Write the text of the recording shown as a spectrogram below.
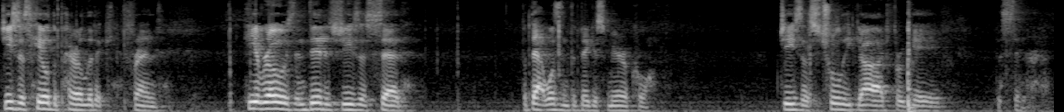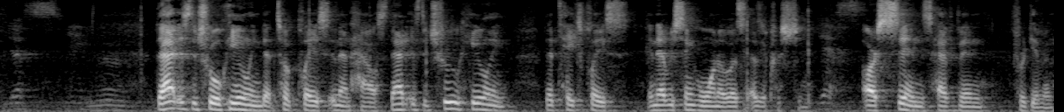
Jesus healed the paralytic friend. He arose and did as Jesus said. But that wasn't the biggest miracle. Jesus, truly God, forgave the sinner. Yes. That is the true healing that took place in that house. That is the true healing that takes place in every single one of us as a Christian. Yes. Our sins have been forgiven.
